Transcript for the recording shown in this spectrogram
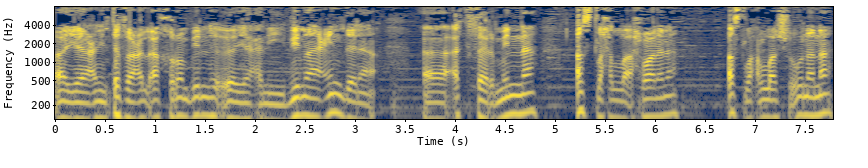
آه يعني انتفع الآخرون يعني بما عندنا. آه أكثر منا. أصلح الله أحوالنا أصلح الله شؤوننا.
